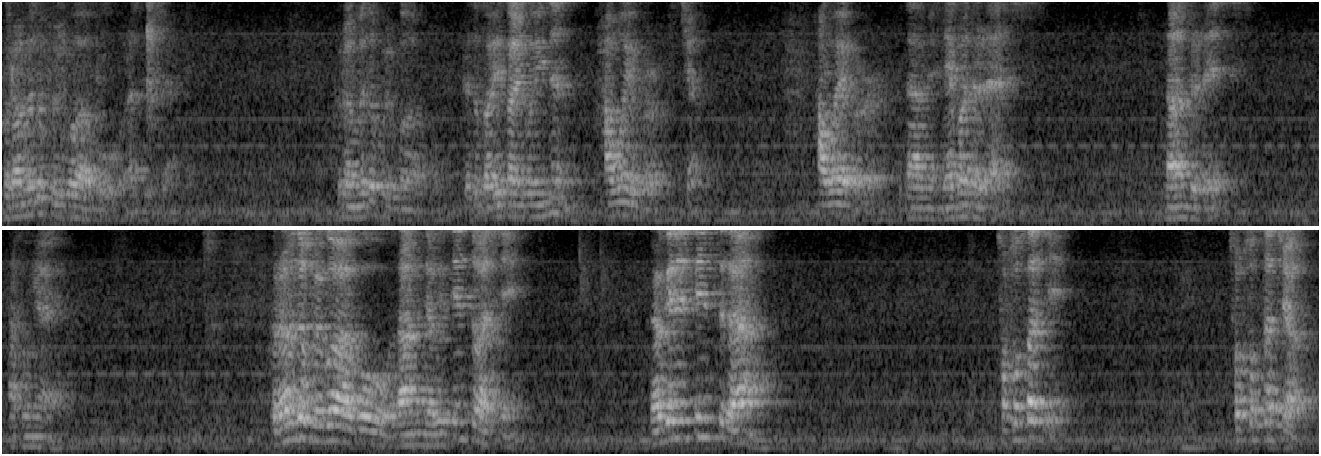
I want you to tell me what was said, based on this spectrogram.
그럼에도 불구하고 라는 뜻이야. 그럼에도 불구하고. 그래서 너희가 알고 있는 however 있죠? however 그 다음에 nevertheless, nonetheless 다 동요예요. 그럼에도 불구하고 나는 여기 since 왔지. 여기는 since가 접속사지. 접속사죠.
